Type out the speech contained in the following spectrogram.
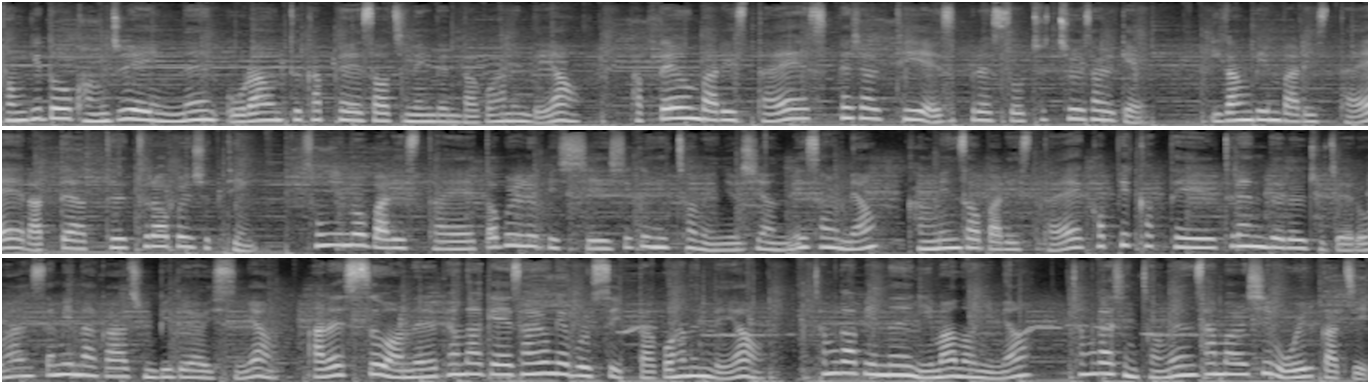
경기도 광주에 있는 오라운트 카페에서 진행된다고 하는데요. 박대훈 바리스타의 스페셜티 에스프레소 추출 설계, 이강빈 바리스타의 라떼아트 trouble shooting, 송인호 바리스타의 WBC 시그니처 메뉴 시연 및 설명, 강민서 바리스타의 커피 칵테일 트렌드를 주제로 한 세미나가 준비되어 있으며 RS1을 편하게 사용해 볼 수 있다고 하는데요. 참가비는 2만원이며 참가 신청은 3월 15일까지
